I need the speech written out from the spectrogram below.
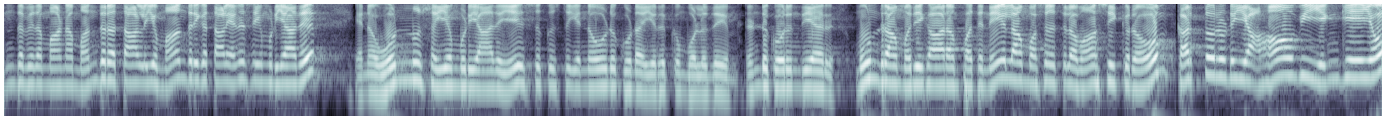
எந்த விதமான மந்திரத்தாலையும் மாந்திரிகத்தாலையும் என்ன செய்ய முடியாது? என ஒன்னும் செய்ய முடியாது. இயேசு கிறிஸ்து என்னோடு கூட இருக்கும் பொழுது. ரெண்டு கொருந்தியர் மூன்றாம் அதிகாரம் பதினேழாம் வசனத்தில் வாசிக்கிறோம் கர்த்தருடைய ஆவி எங்கேயோ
